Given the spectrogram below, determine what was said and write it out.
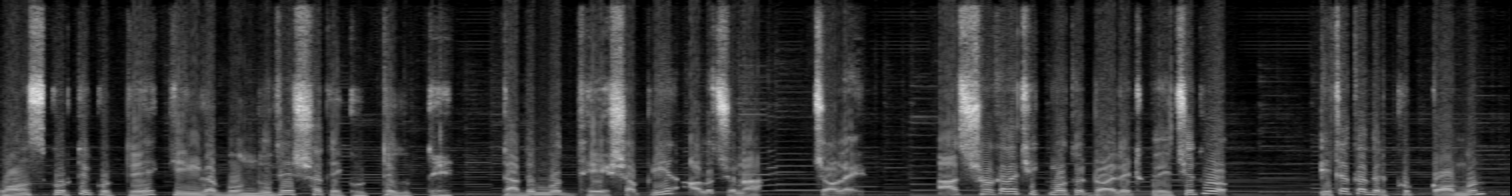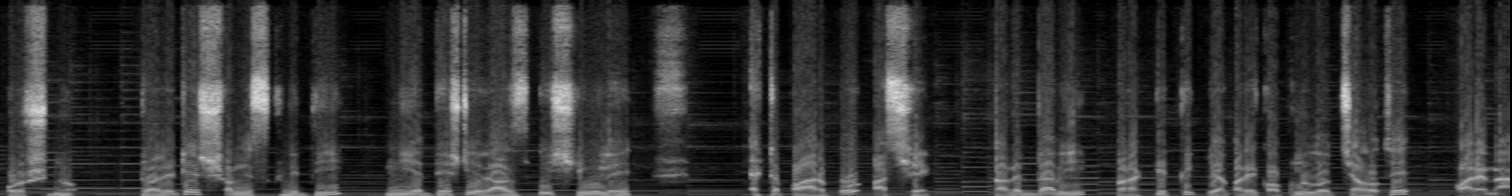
লঞ্চ করতে করতে কিংবা বন্ধুদের সাথে ঘুরতে ঘুরতে তাদের মধ্যে এসব নিয়ে আলোচনা চলে। আজ সকালে ঠিকমতো টয়লেট হয়েছে তো? এটা তাদের খুব কমন প্রশ্ন। টয়লেটের সংস্কৃতি নিয়ে দেশটির রাজনীতি শিউলে একটা পার্কও আছে। তাদের দাবি প্রাকৃতিক ব্যাপারে কখনো লজ্জা হতে পারে না।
